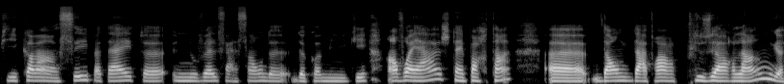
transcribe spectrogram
puis commencer peut-être euh, une nouvelle façon de, communiquer. En voyage, c'est important, euh, donc d'apprendre plusieurs langues.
